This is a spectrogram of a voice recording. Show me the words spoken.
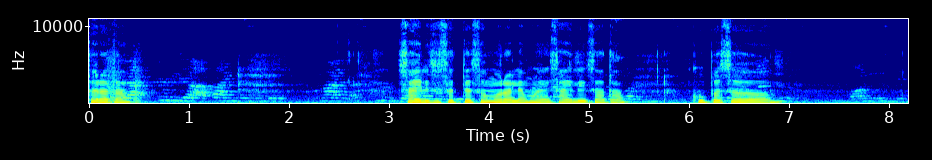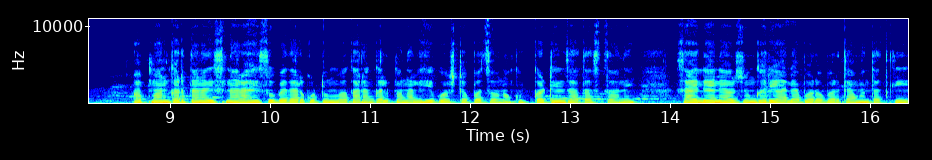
तर आता सायलीचं सत्य समोर आल्यामुळे सायलीचा आता खूपच अपमान करताना दिसणार आहे सुभेदार कुटुंब कारण कल्पनाला ही गोष्ट पचवणं खूप कठीण जात असतं आणि सायली आणि अर्जुन घरी आल्याबरोबर त्या म्हणतात की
